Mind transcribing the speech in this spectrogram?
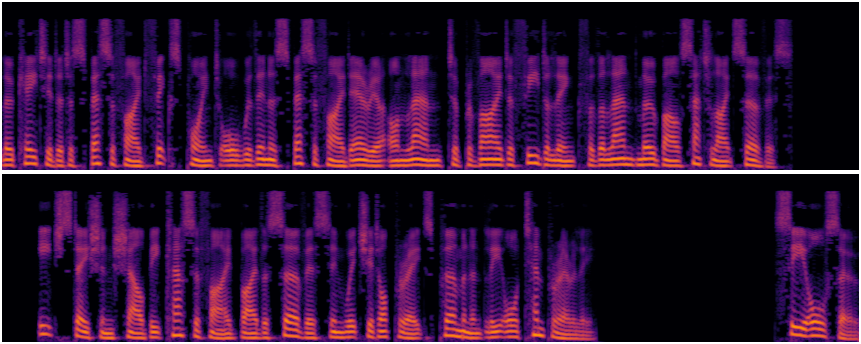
located at a specified fixed point or within a specified area on land to provide a feeder link for the land mobile satellite service. Each station shall be classified by the service in which it operates permanently or temporarily. See also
